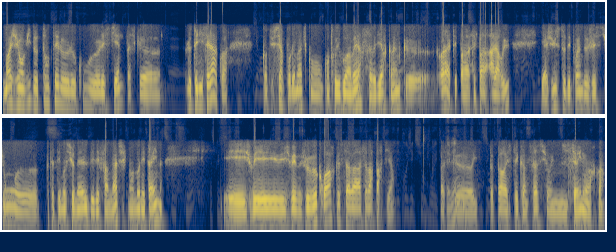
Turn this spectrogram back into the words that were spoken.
Moi j'ai envie de tenter le, coup euh, l'Estienne parce que le tennis est là quoi. Quand tu sers pour le match contre Hugo Inverse, ça veut dire quand même que voilà t'es pas t'es pas à la rue. Il y a juste des problèmes de gestion euh, peut-être émotionnelle des, des fins de match dans le money time. Et je vais je vais je veux croire que ça va ça va repartir parce qu'il ne peut pas rester comme ça sur une série noire. Quoi.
